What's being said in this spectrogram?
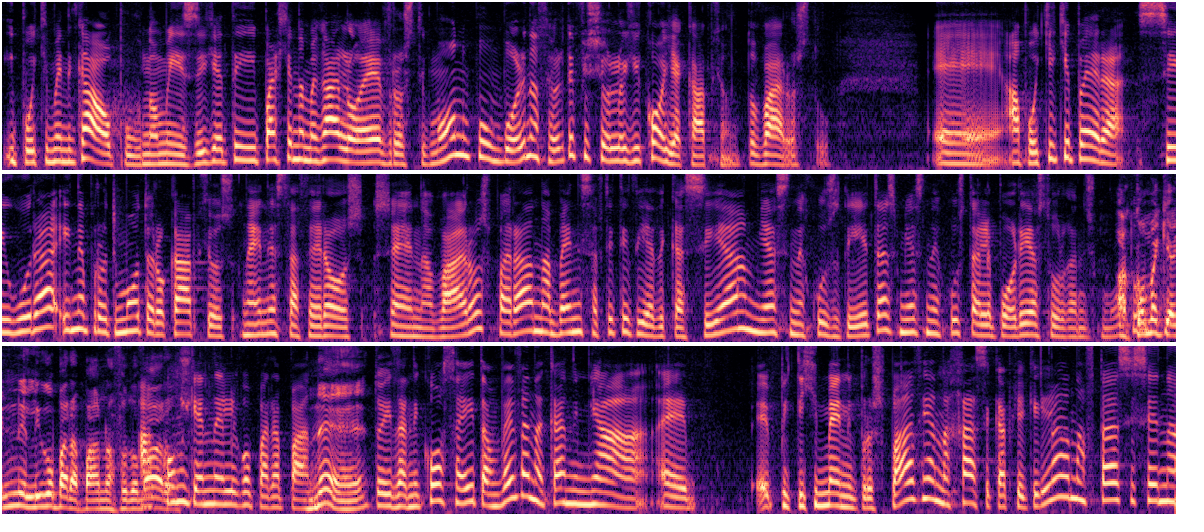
υποκειμενικά όπου νομίζει, γιατί υπάρχει ένα μεγάλο εύρος τιμών που μπορεί να θεωρείται φυσιολογικό για κάποιον το βάρος του. Ε, από εκεί και πέρα, σίγουρα είναι προτιμότερο κάποιος να είναι σταθερός σε ένα βάρος παρά να μπαίνει σε αυτή τη διαδικασία μιας συνεχούς δίαιτας, μιας συνεχούς ταλαιπωρίας του οργανισμού. του. Ακόμα και αν είναι λίγο παραπάνω αυτό το βάρος. Ακόμη και αν είναι λίγο παραπάνω. Ναι. Το ιδανικό θα ήταν βέβαια να κάνει μια ε, επιτυχημένη προσπάθεια, να χάσει κάποια κιλά, να φτάσει σε ένα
